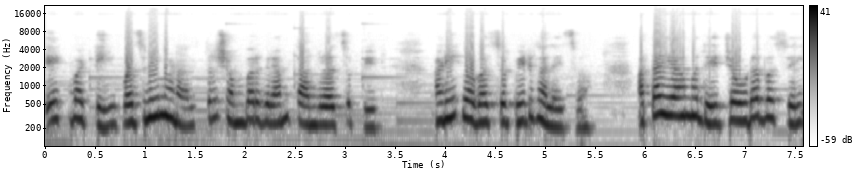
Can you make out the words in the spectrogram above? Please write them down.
एक वाटी वजनी म्हणाल तर शंभर ग्रॅम तांदळाचं पीठ आणि गव्हाचं पीठ घालायचं. आता यामध्ये जेवढं बसेल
